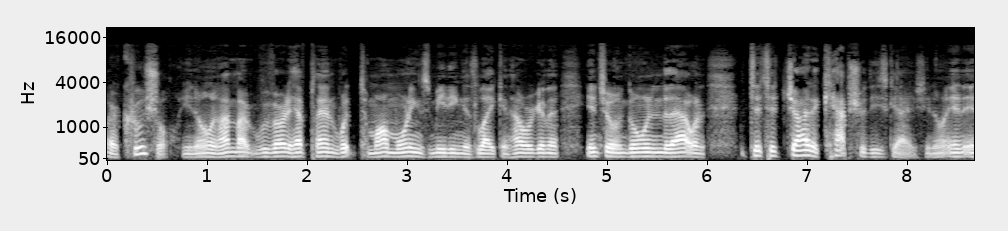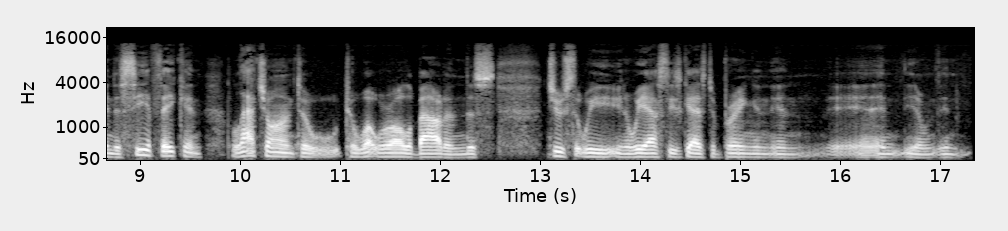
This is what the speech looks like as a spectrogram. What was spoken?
are crucial, you know. And I'm we've already have planned what tomorrow morning's meeting is like and how we're going to intro and going into that one to to try to capture these guys, you know, and and to see if they can latch on to to what we're all about and this juice that we you know we ask these guys to bring and and and you know and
